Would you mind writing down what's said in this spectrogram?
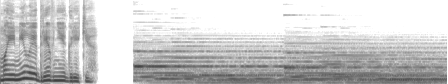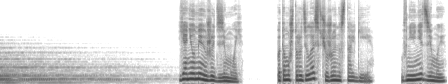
Мои милые древние греки. Я не умею жить зимой, потому что родилась в чужой ностальгии. В ней нет зимы,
